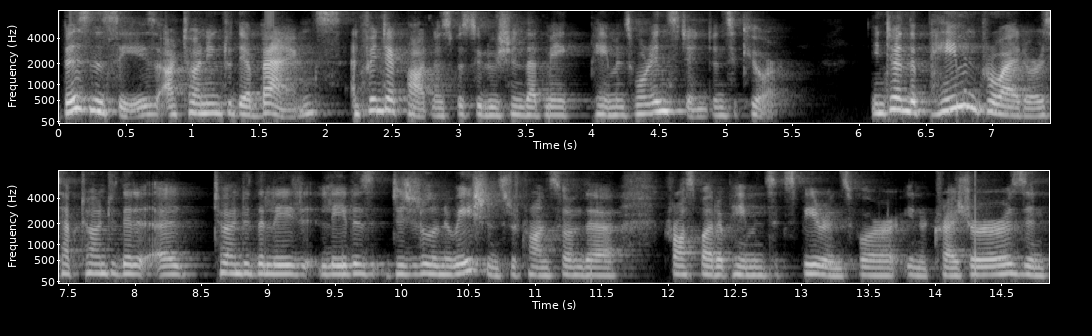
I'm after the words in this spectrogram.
businesses are turning to their banks and fintech partners for solutions that make payments more instant and secure. In turn, the payment providers have turned to the uh, turned to the latest digital innovations to transform the cross-border payments experience for you know treasurers and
